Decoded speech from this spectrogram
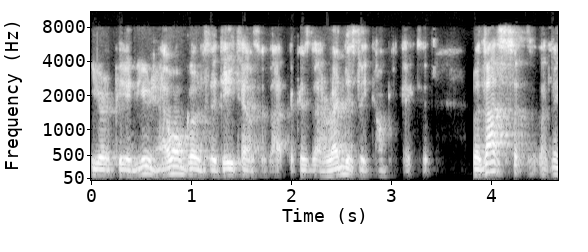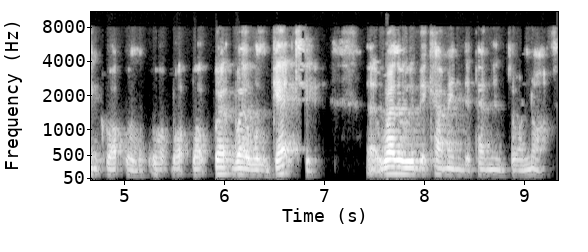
European Union. I won't go into the details of that because they're horrendously complicated. But that's, I think, what we'll, what, what, what, where we'll get to, uh, whether we become independent or not.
